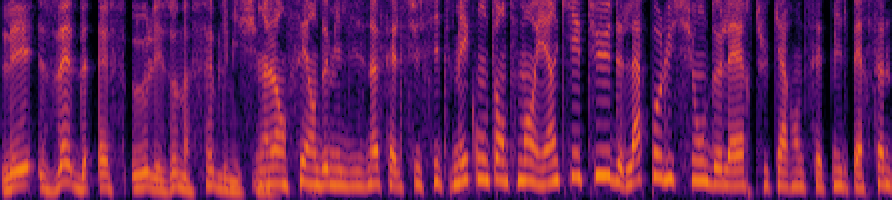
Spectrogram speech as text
les ZFE, les zones à faible émission. Lancée en 2019, elle suscite mécontentement et inquiétude. La pollution de l'air tue 47 000 personnes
